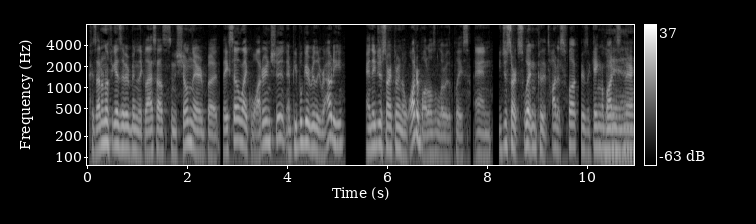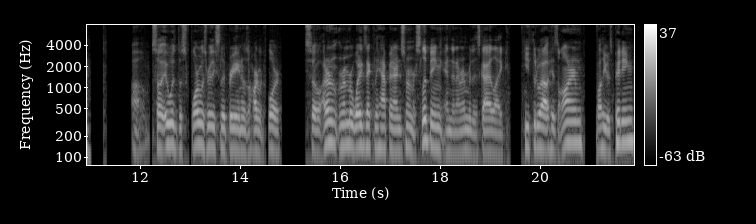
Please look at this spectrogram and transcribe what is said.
because I don't know if you guys have ever been to the glass house and shown there, but they sell like water and shit, and people get really rowdy, and they just start throwing the water bottles all over the place, and you just start sweating because it's hot as fuck. There's a gang of bodies in there. Um, so it was the floor was really slippery and it was a hardwood floor. So I don't remember what exactly happened. I just remember slipping, and then I remember this guy like he threw out his arm while he was pitting,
